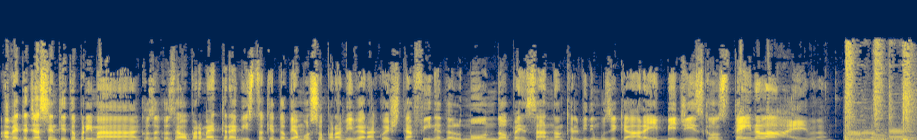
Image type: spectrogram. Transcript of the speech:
Avete già sentito prima cosa, cosa stavo per mettere, visto che dobbiamo sopravvivere a questa fine del mondo, pensando anche al video musicale, i Bee con Stayin' Alive.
